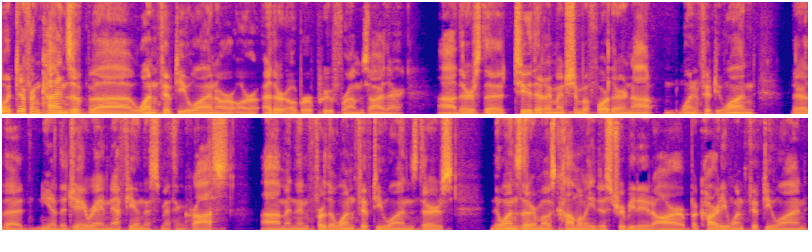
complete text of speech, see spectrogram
what different kinds of uh, 151 or, or other overproof rums are there? Uh, there's the two that I mentioned before. They're not 151. They're the you know the J. Wray and Nephew and the Smith and Cross. Um, and then for the 151s, there's the ones that are most commonly distributed are Bacardi 151,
